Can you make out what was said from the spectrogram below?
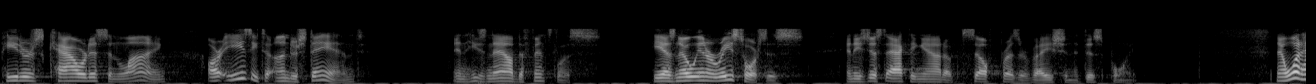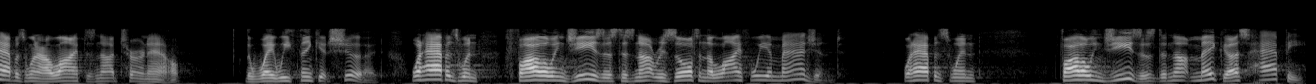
Peter's cowardice and lying are easy to understand, and he's now defenseless. He has no inner resources, and he's just acting out of self preservation at this point. Now, what happens when our life does not turn out the way we think it should? What happens when following Jesus does not result in the life we imagined? What happens when Following Jesus did not make us happy.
